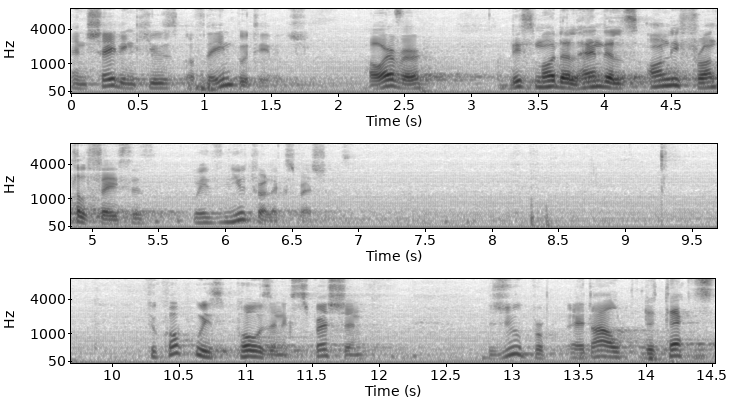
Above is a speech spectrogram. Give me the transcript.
and shading cues of the input image. However, this model handles only frontal faces with neutral expressions. To cope with pose and expression, Zhu et al. detects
